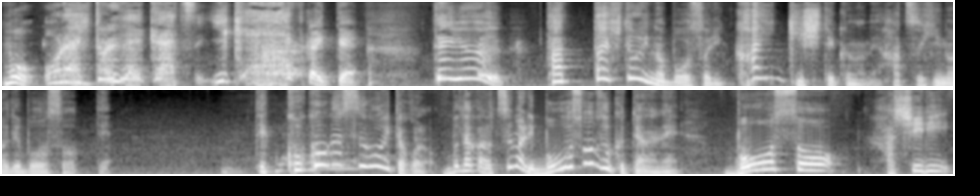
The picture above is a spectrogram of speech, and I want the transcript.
もう、俺は一人で行けっつ、行けーとか言って。っていう、たった一人の暴走に回帰していくのね、初日の出暴走って。で、ここがすごいところ。だから、つまり暴走族っていうのはね、暴走、走り、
